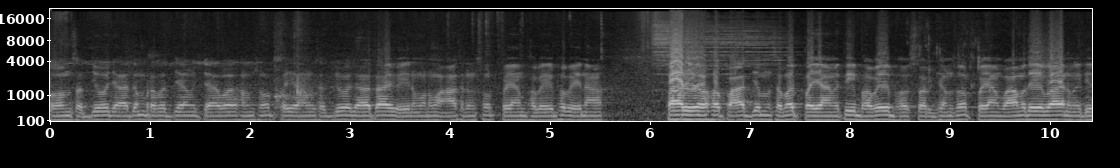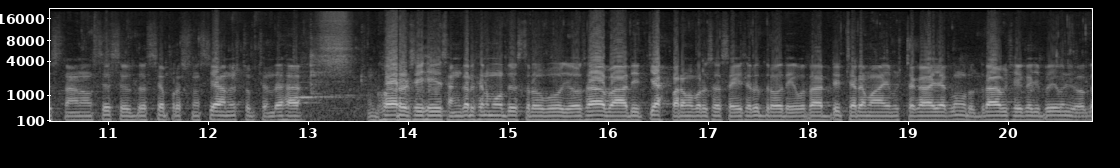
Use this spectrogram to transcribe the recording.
ఓం సద్యోజాతం ప్రపద్యామి చావాహం సమర్పయామి సద్యోజాతాయ వే నమో నమ ఆసనం సమర్పయాం భవే భవేనా पादयोः पाद्यम समर्पयामिति भवे भवस्वर्घ्यं समर्पयामि। वामदेवानुमिति स्नानस्य सिद्धस्य प्रश्नस्य अनुष्टुप्छन्दः। घोरषिः सङ्कर्षणमूर्तिस्रोवो योसावादित्यः परमपुरुषसैशरुद्रो योग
